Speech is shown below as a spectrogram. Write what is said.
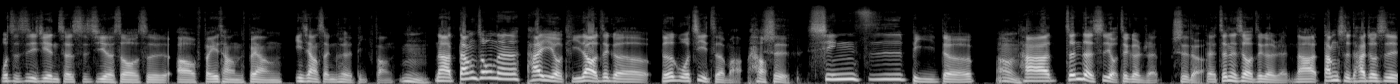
我只是一计程车司机的时候是呃非常非常印象深刻的地方，嗯，那当中呢，他也有提到这个德国记者嘛，是。辛兹彼得，嗯，他真的是有这个人，是的，对，真的是有这个人，那当时他就是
